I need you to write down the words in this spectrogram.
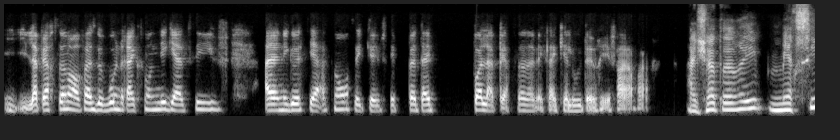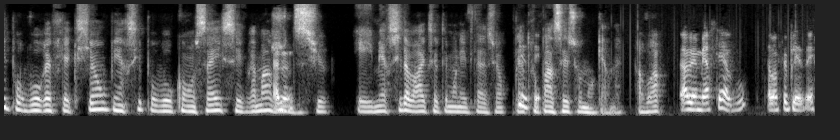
la personne en face de vous a une réaction négative à la négociation, c'est que c'est peut-être pas la personne avec laquelle vous devriez faire affaire. Aïcha merci pour vos réflexions, merci pour vos conseils, c'est vraiment judicieux. Et merci d'avoir accepté mon invitation, d'être passé sur mon carnet. Au revoir. Ah ben merci à vous. Ça m'a fait plaisir.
